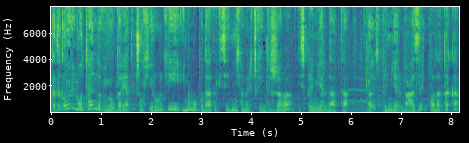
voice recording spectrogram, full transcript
Kada govorimo o trendovima u barijatičnoj hirurgiji, imamo podatak iz Sjedinjih američkih država iz premier data, iz premier baze podataka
